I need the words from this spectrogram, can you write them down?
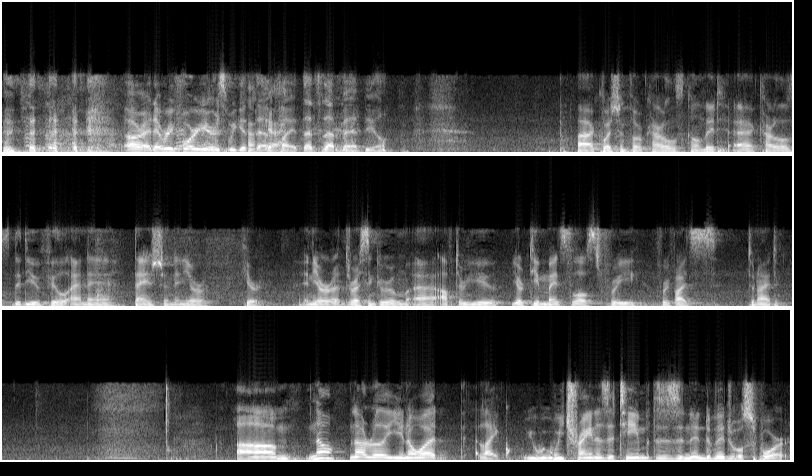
all right, every four years we get that fight. That's not a bad deal. Uh, question for Carlos Condit. Uh, Carlos, did you feel any tension in your here in your dressing room uh, after you your teammates lost three three fights tonight? Um, no, not really. You know what? Like we, train as a team, but this is an individual sport.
